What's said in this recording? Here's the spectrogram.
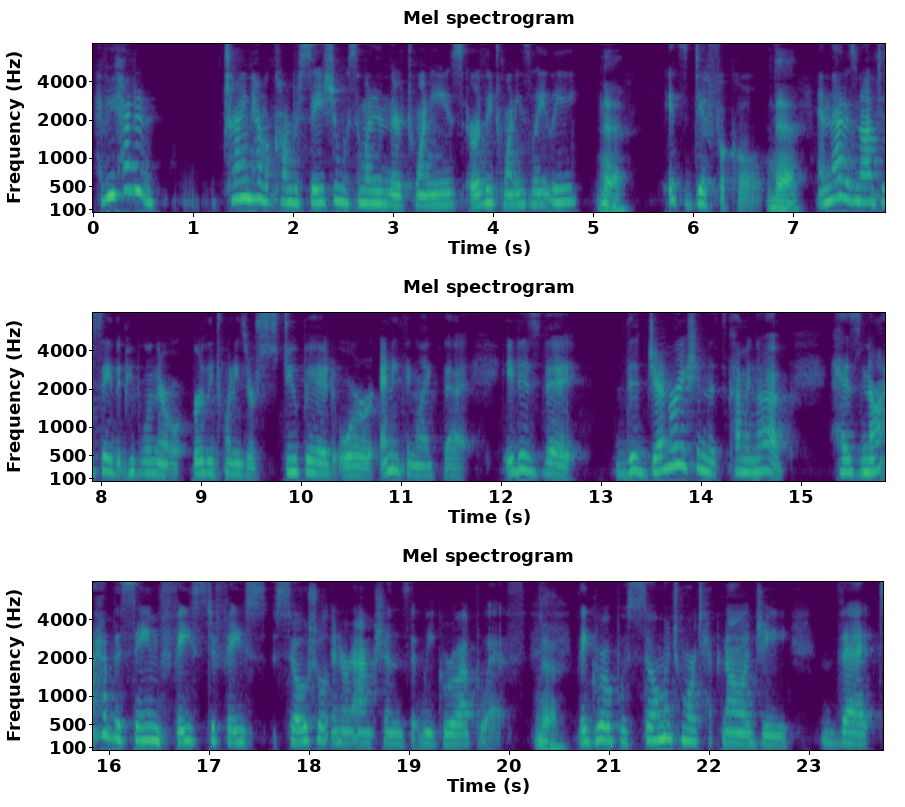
have you had to try and have a conversation with someone in their 20s, early 20s lately? Nah. It's difficult. Nah. And that is not to say that people in their early 20s are stupid or anything like that. It is that the generation that's coming up has not had the same face to face social interactions that we grew up with. Yeah. They grew up with so much more technology that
